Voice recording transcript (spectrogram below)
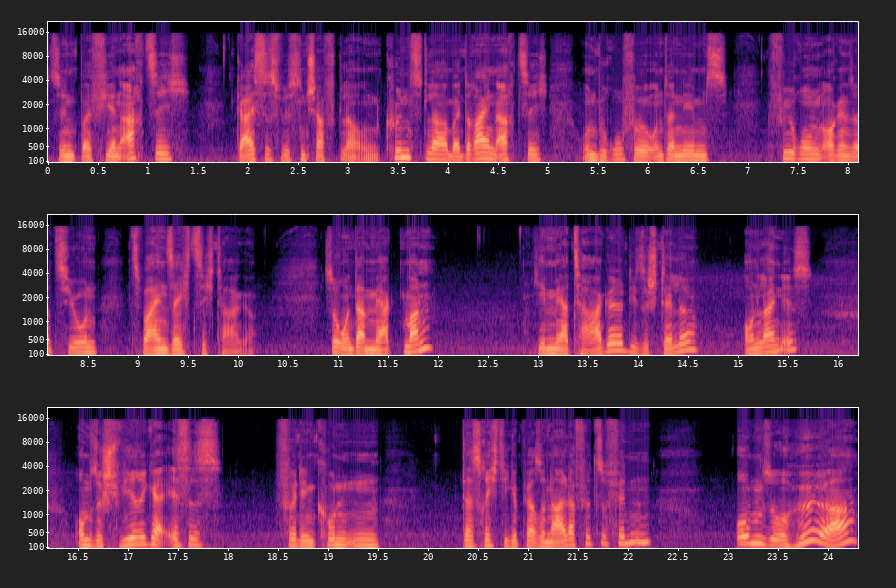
sind bei 84, Geisteswissenschaftler und Künstler bei 83 und Berufe Unternehmensführung, Organisation 62 Tage. So, und da merkt man, je mehr Tage diese Stelle online ist, umso schwieriger ist es für den Kunden, das richtige Personal dafür zu finden. Umso höher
